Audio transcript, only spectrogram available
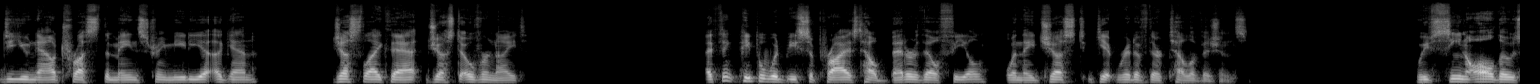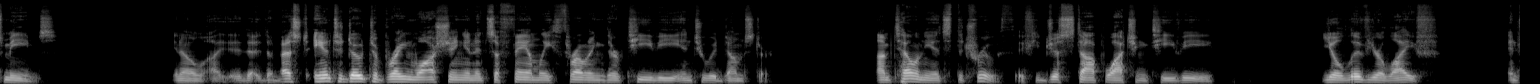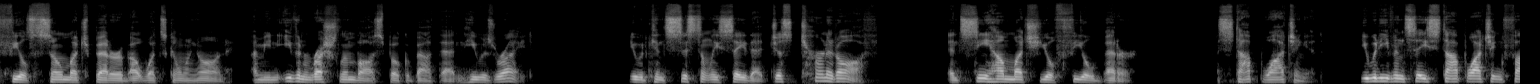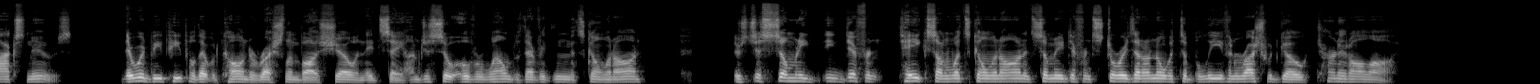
Do you now trust the mainstream media again? Just like that just overnight? I think people would be surprised how better they'll feel when they just get rid of their televisions. We've seen all those memes. You know the, best antidote to brainwashing and it's a family throwing their tv into a dumpster I'm telling you, it's the truth. If you just stop watching TV, you'll live your life and feel so much better about what's going on. I mean, even Rush Limbaugh spoke about that, and he was right. He would consistently say that. Just turn it off and see how much you'll feel better. Stop watching it. He would even say, stop watching Fox News. There would be people that would call into Rush Limbaugh's show and they'd say, I'm just so overwhelmed with everything that's going on there's just so many different takes on what's going on and so many different stories. I don't know what to believe. And Rush would go, turn it all off.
